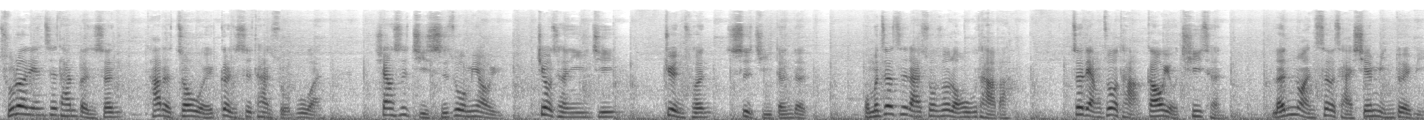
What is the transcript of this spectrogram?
除了莲池潭本身，它的周围更是探索不完，像是几十座庙宇、旧城遗迹、眷村、市集等等。我们这次来说说龙虎塔吧。这两座塔高有七层，冷暖色彩鲜明对比，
